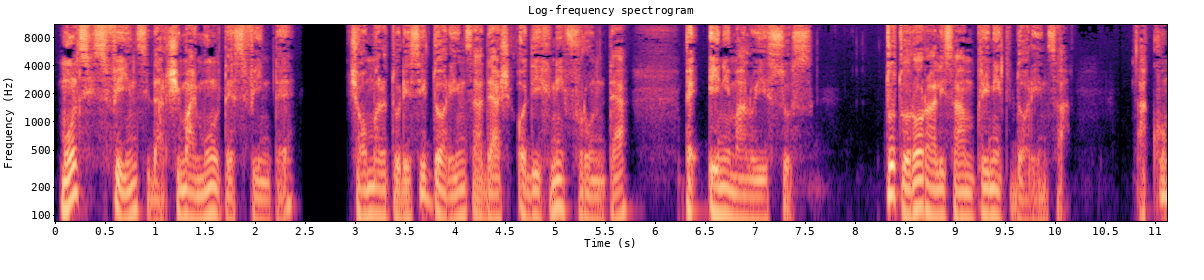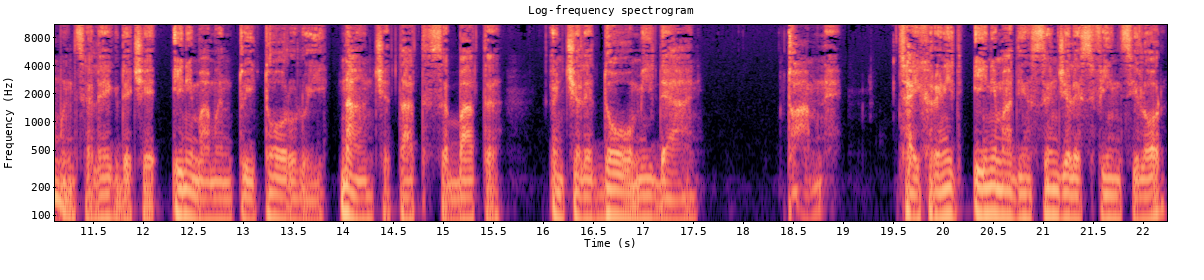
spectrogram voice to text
Mulți sfinți, dar și mai multe sfinte, și-au mărturisit dorința de a-și odihni fruntea pe inima lui Isus. Tuturora li s-a împlinit dorința. Acum înțeleg de ce inima Mântuitorului n-a încetat să bată în cele două mii de ani. Doamne, ți-ai hrănit inima din sângele sfinților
